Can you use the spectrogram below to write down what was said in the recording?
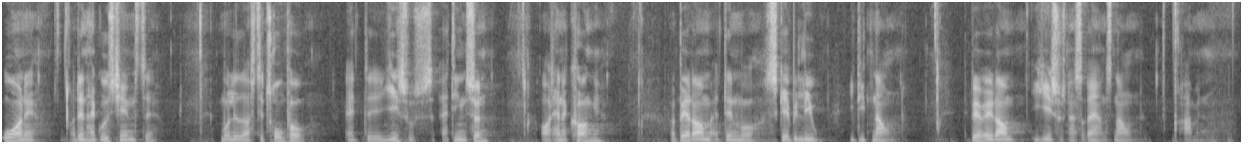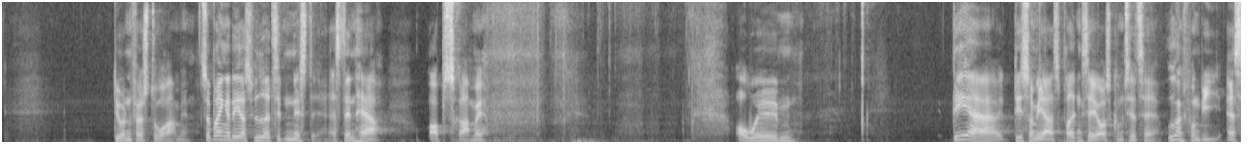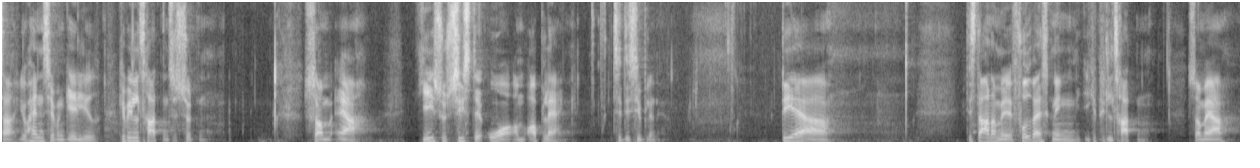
ordene og den her gudstjeneste må lede os til tro på, at øh, Jesus er din søn, og at han er konge, og beder dig om, at den må skabe liv i dit navn. Det beder vi dig om i Jesus Nazareans navn. Amen. Det var den første store ramme. Så bringer det os videre til den næste, altså den her opsramme. Og øh, det er det, som jeres prædikenserie også kommer til at tage udgangspunkt i, altså Johannes evangeliet, kapitel 13-17, som er Jesus sidste ord om oplæring til disciplene. Det er det starter med fodvaskningen i kapitel 13, som er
